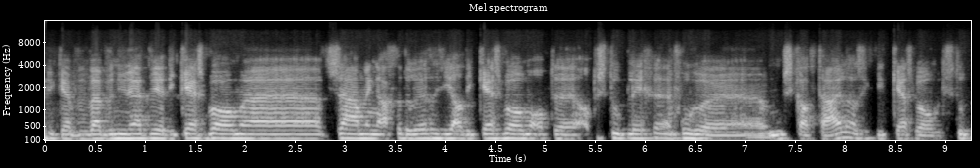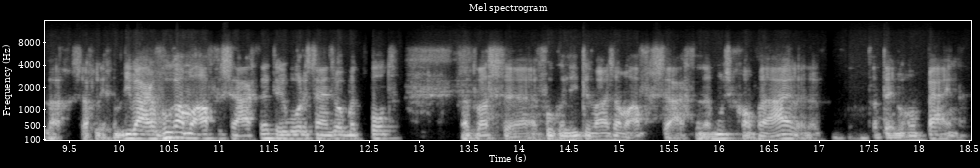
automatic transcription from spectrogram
ik heb, we hebben nu net weer die kerstbomenverzameling achter de rug. Dus zie al die kerstbomen op de, op de stoep liggen. En vroeger moest ik altijd huilen als ik die kerstbomen op de stoep lag, zag liggen. Die waren vroeger allemaal afgezaagd. Tegenwoordig zijn ze ook met pot. Dat was vroeger niet, dan waren ze allemaal afgezaagd. En daar moest ik gewoon van huilen. Dat, dat deed me gewoon pijn.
